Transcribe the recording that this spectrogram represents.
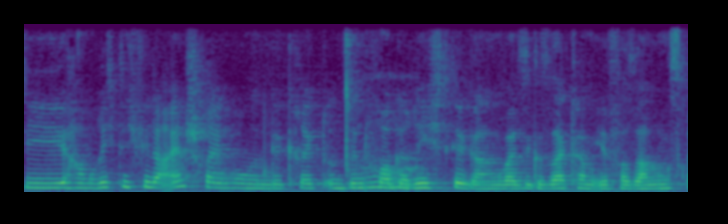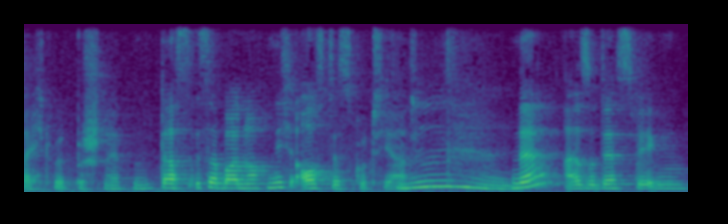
die haben richtig viele Einschränkungen gekriegt und sind vor Gericht gegangen, weil sie gesagt haben, ihr Versammlungsrecht wird beschnitten. Das ist aber noch nicht ausdiskutiert. Ne? Also deswegen,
